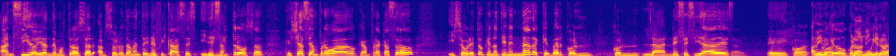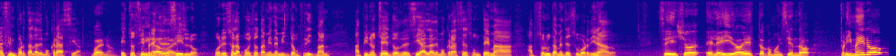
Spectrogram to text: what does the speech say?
han sido y han demostrado ser absolutamente ineficaces y desastrosas, que ya se han probado, que han fracasado y sobre todo que no tienen nada que ver con, con las necesidades. Eh, a mí me quedó como muy que no les importa la democracia. Bueno, esto siempre hay que decirlo. Por eso el apoyo también de Milton Friedman a Pinochet, donde decía la democracia es un tema absolutamente subordinado. Sí, yo he leído esto como diciendo, primero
